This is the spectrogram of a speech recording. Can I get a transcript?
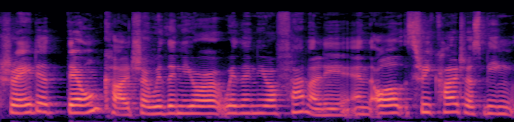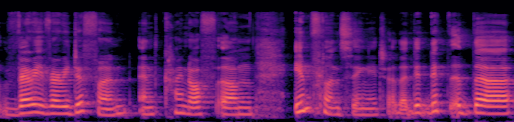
created their own culture within your within your family and all three cultures being very very different and kind of um, influencing each other did, did the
